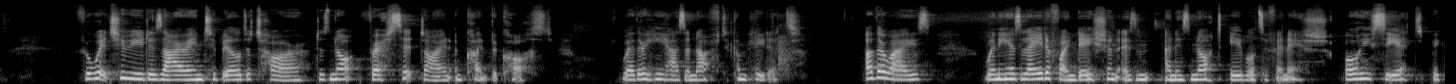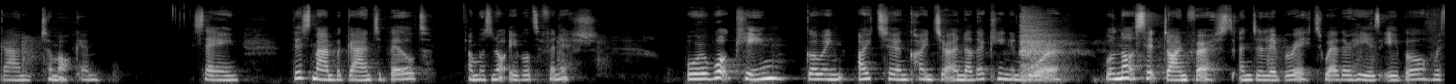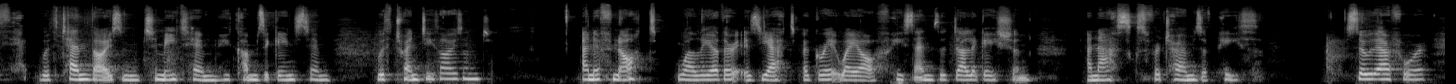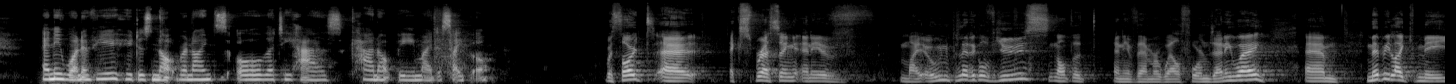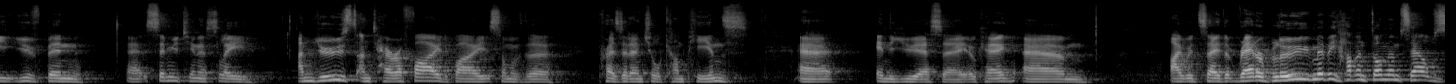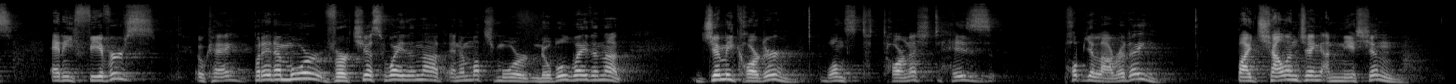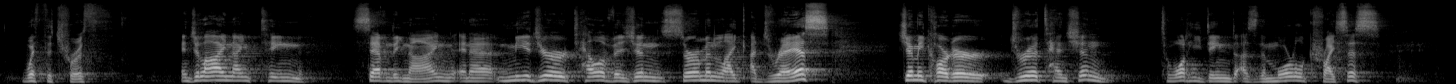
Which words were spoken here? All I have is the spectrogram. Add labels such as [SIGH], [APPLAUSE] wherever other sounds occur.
For which of you desiring to build a tower does not first sit down and count the cost, whether he has enough to complete it? Otherwise, when he has laid a foundation and is not able to finish, all who see it began to mock him, saying, This man began to build and was not able to finish. Or what king, going out to encounter another king in war, will not sit down first and deliberate whether he is able with, with 10,000 to meet him who comes against him with 20,000? And if not, while the other is yet a great way off, he sends a delegation and asks for terms of peace. So therefore, any one of you who does not renounce all that he has cannot be my disciple. Without uh, expressing any of my own political views, not that any of them are well formed anyway. Um, maybe, like me, you've been uh, simultaneously amused and terrified by some of the presidential campaigns uh, in the USA, okay? Um, I would say that red or blue maybe haven't done themselves any favors, okay? But in a more virtuous way than that, in a much more noble way than that, Jimmy Carter once tarnished his popularity by challenging a nation with the truth. In July 1979, in a major television sermon like address, Jimmy Carter drew attention to what he deemed as the moral crisis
